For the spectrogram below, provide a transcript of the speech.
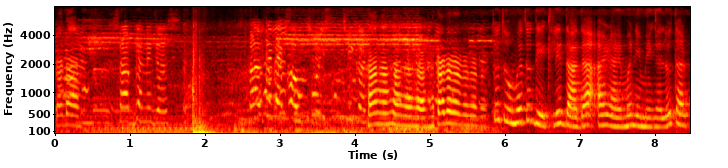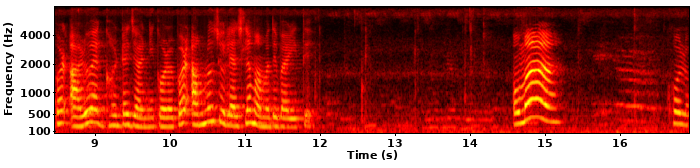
টাটা। তো তোমরা তো দেখলে দাদা আর রাইমা নেমে গেল। তারপর আরও এক ঘণ্টা জার্নি করার পর আমরাও চলে আসলাম আমাদের বাড়িতে। ওমা! খোলো।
